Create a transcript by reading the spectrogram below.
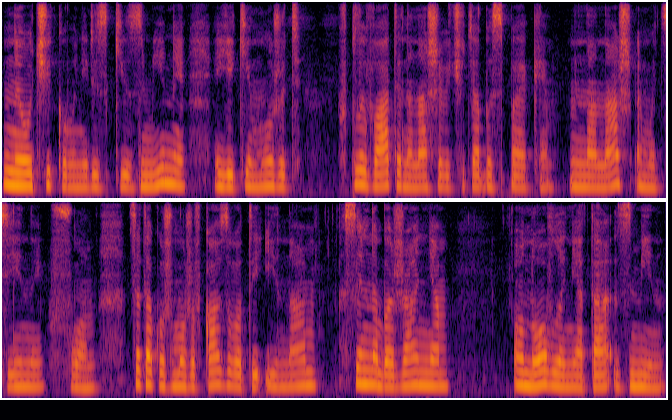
неочікувані різкі зміни, які можуть впливати на наше відчуття безпеки, на наш емоційний фон. Це також може вказувати і на сильне бажання оновлення та змін.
